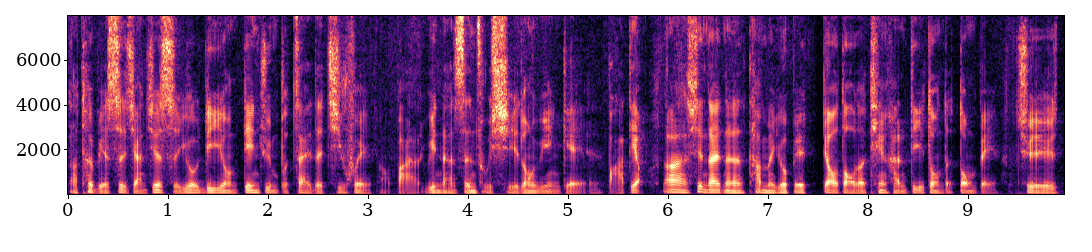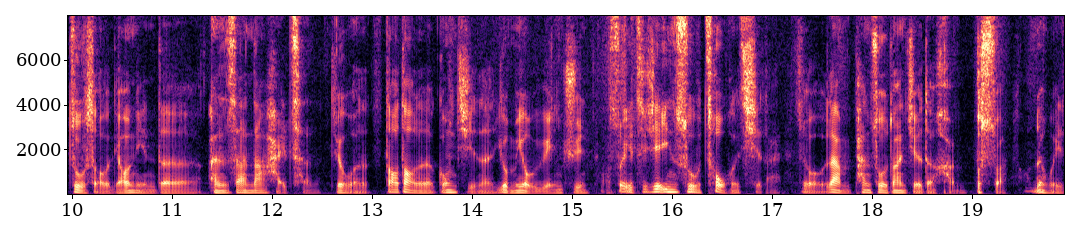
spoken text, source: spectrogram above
那特别是蒋介石又利用滇军不在的机会啊，把云南省主席龙云给拔掉。那现在呢，他们又被调到了天寒地冻的东北去驻守辽宁的鞍山啊、海城，结果遭到了攻击呢，又没有援军，所以这些因素凑合起来。就让潘硕端觉得很不爽，认为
